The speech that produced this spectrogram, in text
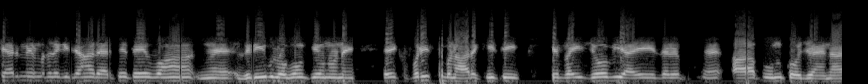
شہر میں مطلب کہ جہاں رہتے تھے، وہاں غریب لوگوں کے انہوں نے ایک فرست بنا رکھی تھی کہ بھائی جو بھی آئے ادھر آپ ان کو جو ہے نا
